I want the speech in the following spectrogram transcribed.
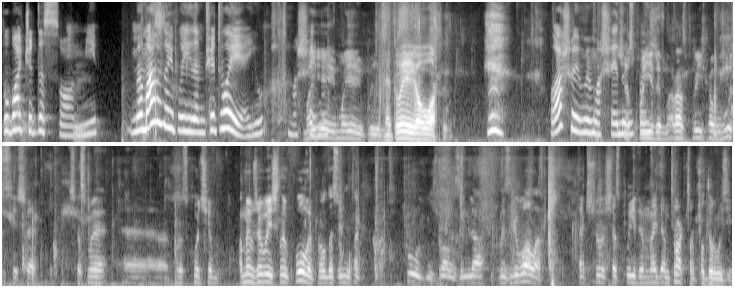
Побачите самі. Ми Маздою поїдемо чи твоєю машиною? Моєю, моєю поїдемо. Не твоєю, а вашою. Вашою ми машиною Зараз поїдемо. Раз приїхав в гості ще. Зараз ми е, проскочимо. А ми вже вийшли в поле, правда, сьогодні так холодно, ждали, земля визрівала. Так що зараз поїдемо, знайдемо трактор по дорозі.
